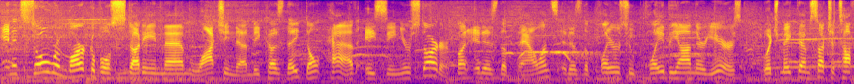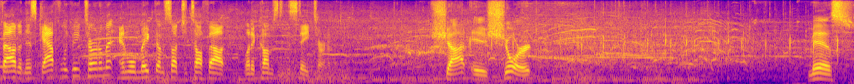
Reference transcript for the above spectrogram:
and it's so remarkable studying them, watching them, because they don't have a senior starter. But it is the balance, it is the players who play beyond their years, which make them such a tough out in this Catholic League tournament and will make them such a tough out when it comes to the state tournament. Shot is short. Miss.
